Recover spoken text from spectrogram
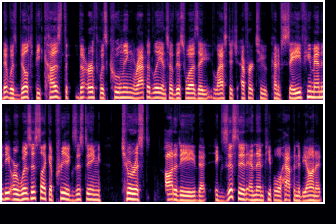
that was built because the, the Earth was cooling rapidly, and so this was a last ditch effort to kind of save humanity, or was this like a pre existing tourist oddity that existed, and then people happened to be on it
